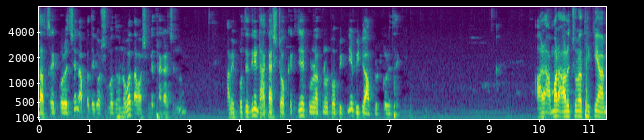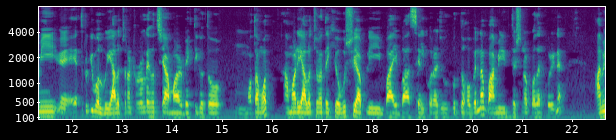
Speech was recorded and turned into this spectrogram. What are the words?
সাবস্ক্রাইব করেছেন আপনাদেরকে অসংখ্য ধন্যবাদ আমার সঙ্গে থাকার জন্য। আমি প্রতিদিনই ঢাকা স্টক এক্সচেঞ্জে কোনো না কোনো টপিক নিয়ে ভিডিও আপলোড করে থাকি। আর আমার আলোচনা থেকে আমি এতটুকুই বলব, এই আলোচনা টোটালটাই হচ্ছে আমার ব্যক্তিগত মতামত। আমার এই আলোচনা দেখে অবশ্যই আপনি বাই বা সেল করার যে উদ্বুদ্ধ হবেন না বা আমি নির্দেশনা প্রদান করি না। আমি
